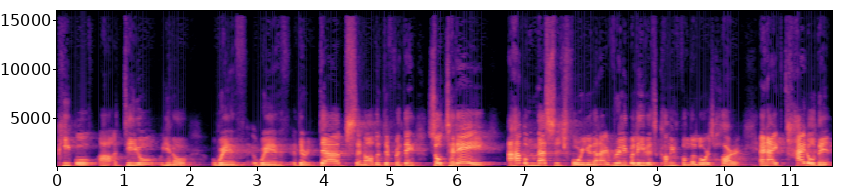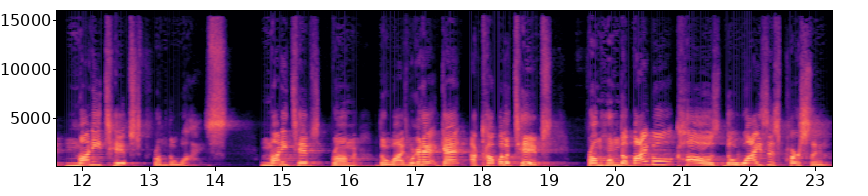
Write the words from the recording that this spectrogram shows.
people uh, deal, you know, with, with their debts and all the different things. So today, I have a message for you that I really believe is coming from the Lord's heart, and I've titled it Money Tips from the Wise. Money Tips from the Wise. We're gonna get a couple of tips from whom the Bible calls the wisest person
